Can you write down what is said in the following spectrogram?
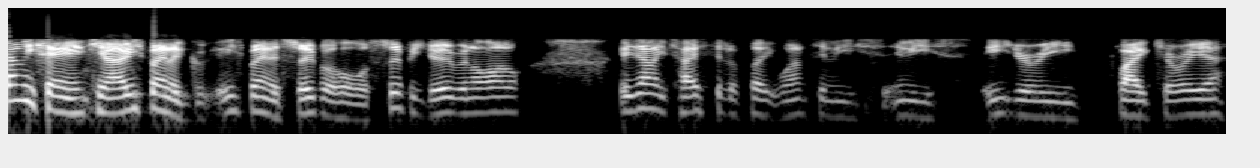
Sunny Sands. You know he's been a he's been a super horse, super juvenile. He's only tasted defeat once in his in his injury plagued career.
